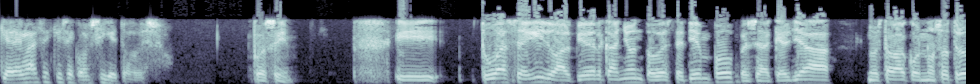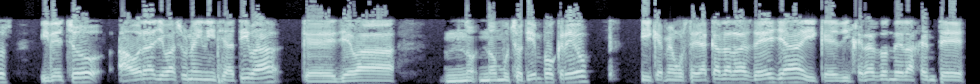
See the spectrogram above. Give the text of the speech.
que además es que se consigue todo eso. Pues sí. Y tú has seguido al pie del cañón todo este tiempo, pese a que él ya no estaba con nosotros, y de hecho ahora llevas una iniciativa que lleva no, no mucho tiempo, creo, y que me gustaría que hablaras de ella y que dijeras dónde la gente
